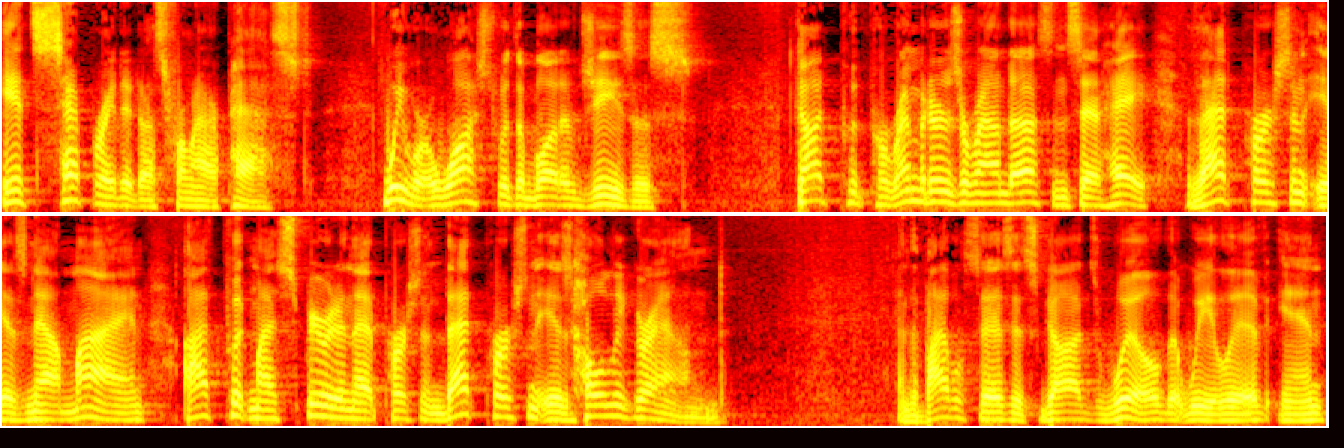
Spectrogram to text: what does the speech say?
it separated us from our past. We were washed with the blood of Jesus. God put perimeters around us and said, hey, that person is now mine. I've put my spirit in that person. That person is holy ground. And the Bible says it's God's will that we live in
